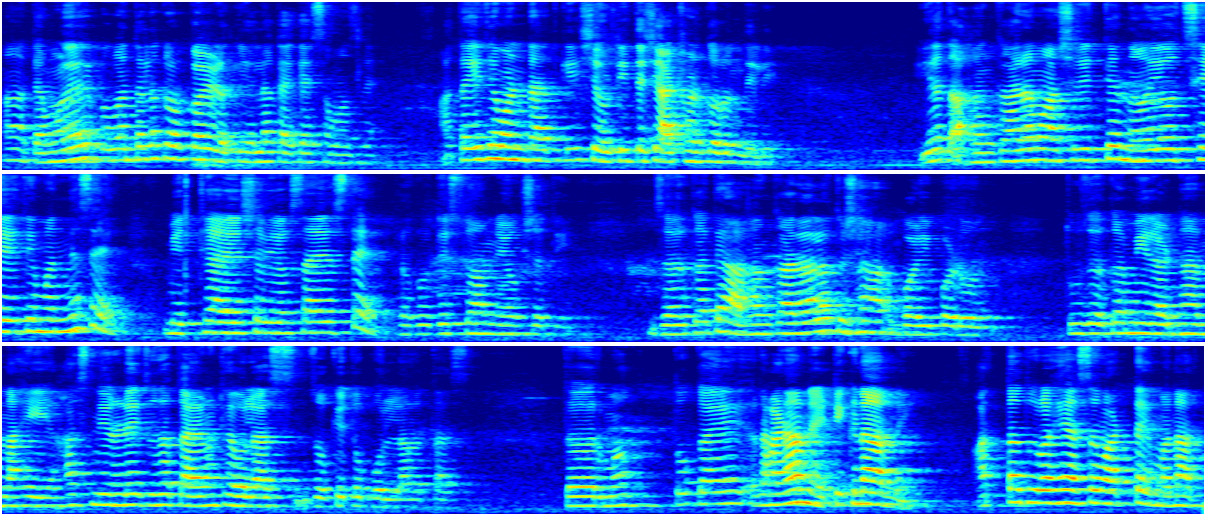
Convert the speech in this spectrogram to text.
हां त्यामुळे भगवंताला क- कळलं की ह्याला काय काय समजलं आता इथे म्हणतात की शेवटी त्याची आठवण करून दिली. यत अहंकारम आश्रित्य न योत्से इथे मन्यसे मिथ्या यश व्यवसाय असते प्रकृतीस्वाम नियोक्षती. जर का त्या अहंकाराला तुझ्या बळी पडून तू जर का मी लढणार नाही हाच निर्णय तुझा कायम ठेवलास जो की तो बोलला होतास. तर मग तो काय राहणार नाही टिकणार नाही. आत्ता तुला हे असं वाटतंय मनात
